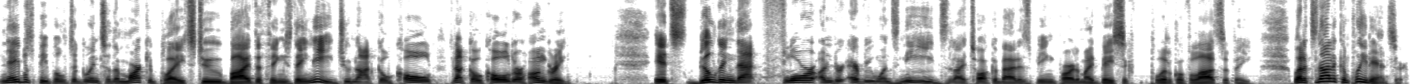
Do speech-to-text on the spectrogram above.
enables people to go into the marketplace to buy the things they need, to not go cold, not go cold or hungry. It's building that floor under everyone's needs that I talk about as being part of my basic political philosophy. But it's not a complete answer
